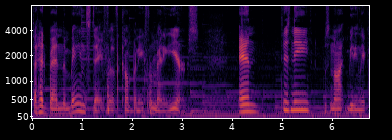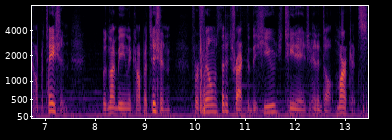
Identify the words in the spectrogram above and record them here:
that had been the mainstay for the company for many years, and Disney was not meeting the competition. Was not meeting the competition for films that attracted the huge teenage and adult markets.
